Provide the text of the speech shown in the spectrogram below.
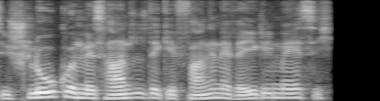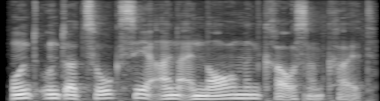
Sie schlug und misshandelte Gefangene regelmäßig und unterzog sie einer enormen Grausamkeit.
